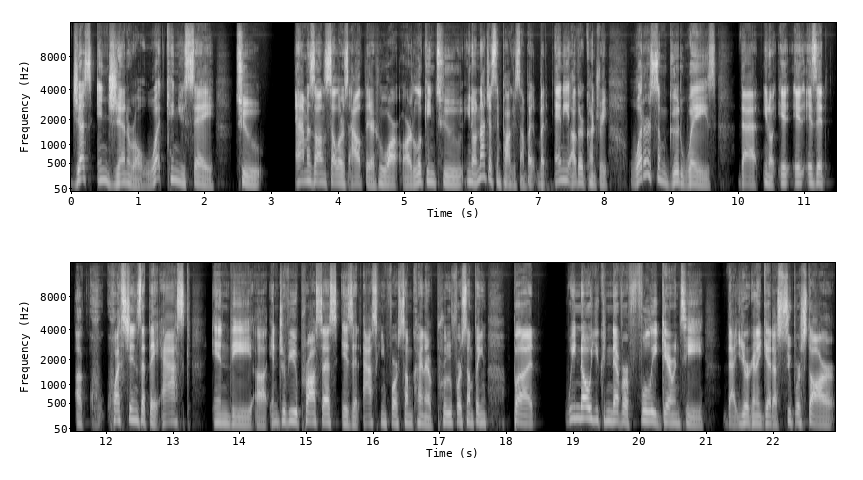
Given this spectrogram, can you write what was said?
just in general, what can you say to Amazon sellers out there who are are looking to, you know, not just in Pakistan, but but any other country? What are some good ways that you know? It, it, is it uh, questions that they ask in the uh, interview process? Is it asking for some kind of proof or something? But we know you can never fully guarantee that you're going to get a superstar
